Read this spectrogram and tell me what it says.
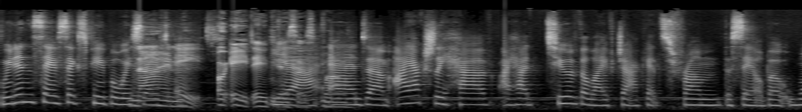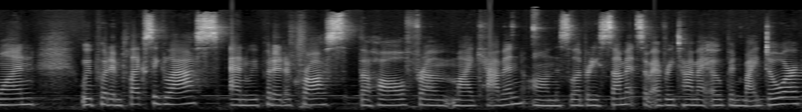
we didn't save six people; we Nine. saved eight or eight, eight. Yes, yeah, yes. Wow. and um, I actually have I had two of the life jackets from the sailboat. One we put in plexiglass and we put it across the hall from my cabin on the Celebrity Summit. So every time I opened my door,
